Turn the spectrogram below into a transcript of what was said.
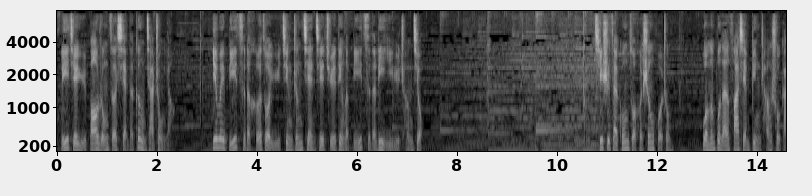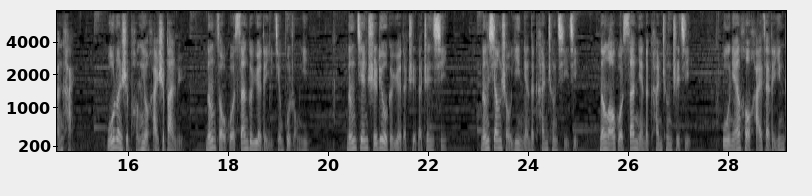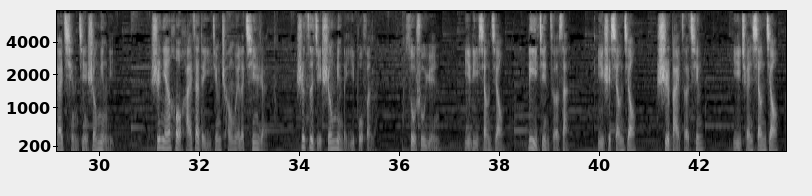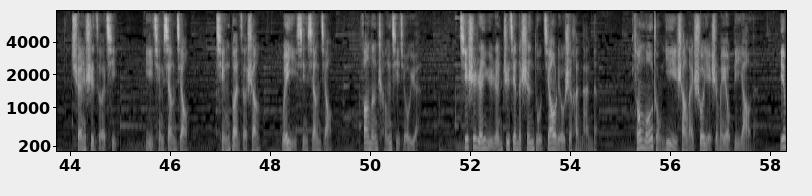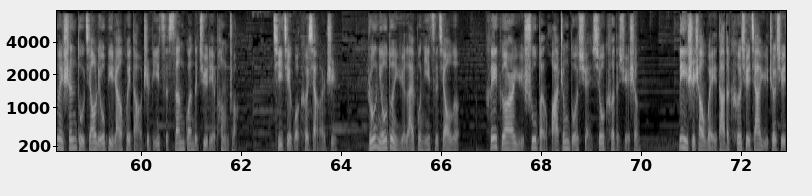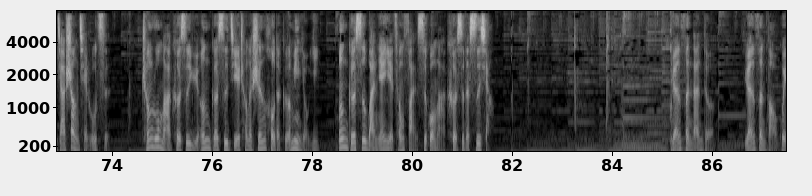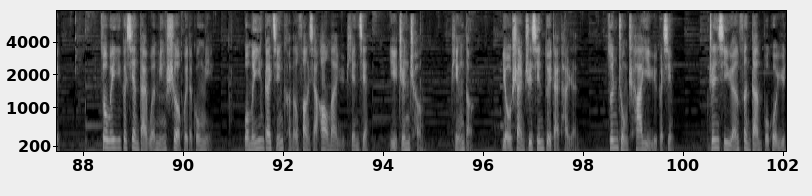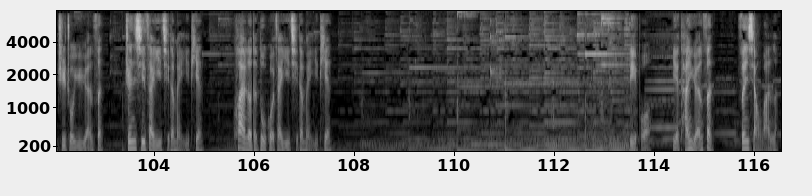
理解与包容则显得更加重要，因为彼此的合作与竞争间接决定了彼此的利益与成就。其实，在工作和生活中，我们不难发现并常数感慨：无论是朋友还是伴侣，能走过三个月的已经不容易，能坚持六个月的值得珍惜。能相守一年的堪称奇迹，能熬过三年的堪称之际，五年后还在的应该请进生命里，十年后还在的已经成为了亲人，是自己生命的一部分了。素书云：以利相交，利尽则散；以势相交，事败则轻；以权相交，权失则弃；以情相交，情断则伤；唯以心相交，方能成其久远。其实人与人之间的深度交流是很难的，从某种意义上来说也是没有必要的。因为深度交流必然会导致彼此三观的剧烈碰撞，其结果可想而知。如牛顿与莱布尼茨交恶，黑格尔与叔本华争夺选修课的学生，历史上伟大的科学家与哲学家尚且如此，诚如马克思与恩格斯结成了深厚的革命友谊。恩格斯晚年也曾反思过马克思的思想。缘分难得，缘分宝贵。作为一个现代文明社会的公民，我们应该尽可能放下傲慢与偏见，以真诚、平等、友善之心对待他人，尊重差异与个性，珍惜缘分，但不过于执着于缘分，珍惜在一起的每一天，快乐的度过在一起的每一天。李博也谈缘分，分享完了。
